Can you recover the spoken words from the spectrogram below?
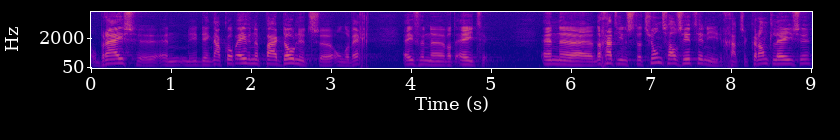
op reis uh, en die denkt, nou koop even een paar donuts onderweg, even wat eten. En dan gaat hij in de stationshal zitten en hij gaat zijn krant lezen,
